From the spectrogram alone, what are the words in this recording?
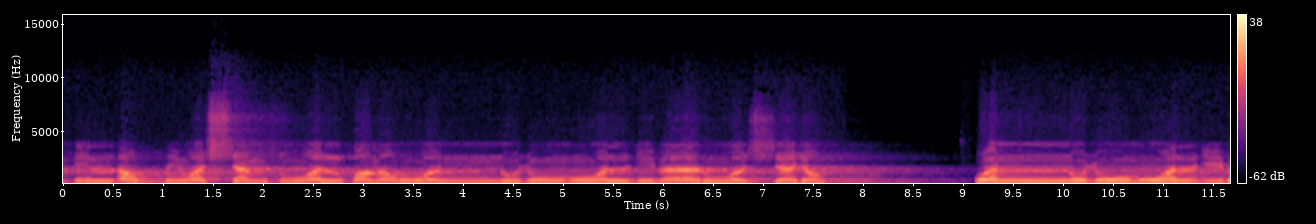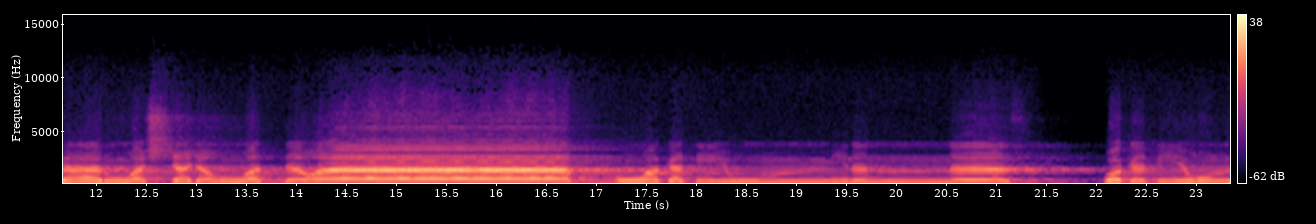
في الأرض والشمس والقمر والنجوم والجبال والشجر والنجوم والجبال والشجر والدواب وكثير من الناس وكثير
